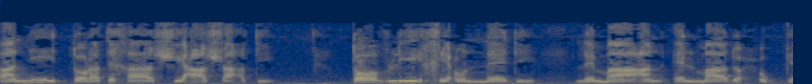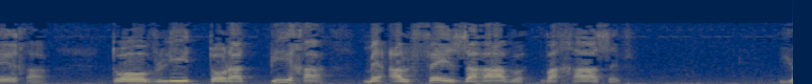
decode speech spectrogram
אני תורתך שעשעתי. טוב לי כי עונתי, למען אלמד חוקיך. טוב לי תורת פיך מאלפי זהב וכסף. י.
